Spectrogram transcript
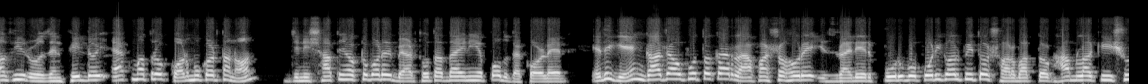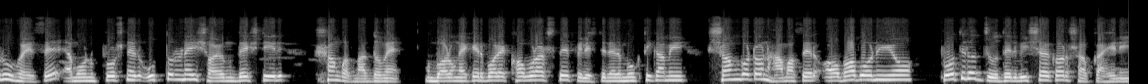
আভি রোজেন রোজেনফিল্ডই একমাত্র কর্মকর্তা নন, যিনি সাতই অক্টোবরের ব্যর্থতার দায় নিয়ে পদত্যাগ করলেন। এদিকে গাজা উপত্যকার রাফা শহরে ইসরায়েলের পূর্ব পরিকল্পিত সর্বাত্মক হামলা কি শুরু হয়েছে এমন প্রশ্নের উত্তর নেই স্বয়ং দেশটির সংবাদ মাধ্যমে। বরং একের পর খবর আসছে, ফিলিস্তিনের মুক্তিকামী সংগঠন হামাসের অভাবনীয় প্রতিরোধ যুদ্ধের বিস্ময়কর সব কাহিনী।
